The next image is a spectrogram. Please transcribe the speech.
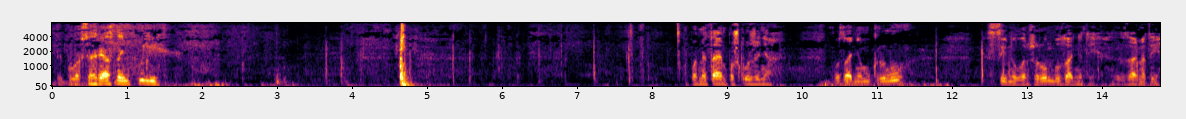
Де була вся грязна і в пилі. Пам'ятаємо пошкодження по задньому крилу. Сильно лонжерон був зайнятий, зам'ятий.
